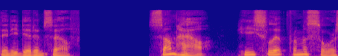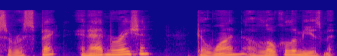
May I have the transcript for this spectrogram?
than he did himself. Somehow he slipped from a source of respect and admiration to one of local amusement.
